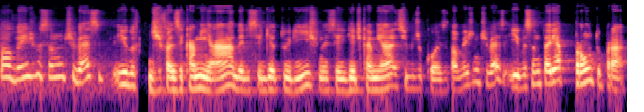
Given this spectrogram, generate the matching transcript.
talvez você não tivesse ido de fazer caminhada, de ser guia turístico, né, ser guia de caminhada, esse tipo de coisa. Talvez não tivesse, e você não estaria pronto para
